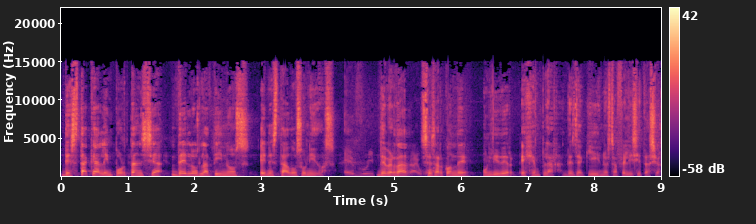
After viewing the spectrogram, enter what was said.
destaca la importancia de los latinos en Estados Unidos. De verdad, César Conde, un líder ejemplar. Desde aquí nuestra felicitación.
